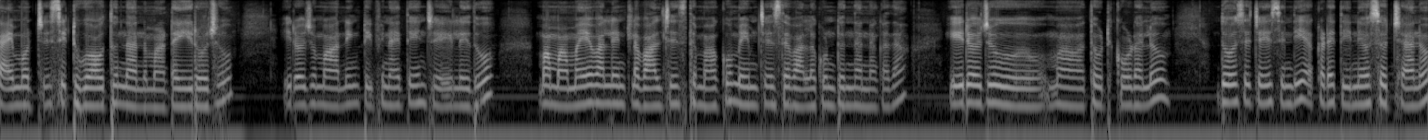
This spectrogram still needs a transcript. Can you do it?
టైం వచ్చేసి టూ అవుతుంది అన్నమాట ఈరోజు. ఈరోజు మార్నింగ్ టిఫిన్ అయితే ఏం చేయలేదు. మా మామయ్య వాళ్ళ ఇంట్లో వాళ్ళు చేస్తే మాకు మేము చేస్తే వాళ్ళకు ఉంటుందన్న కదా. ఈరోజు మా తోటి కోడలు దోశ చేసింది అక్కడే తినేసి వచ్చాను.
